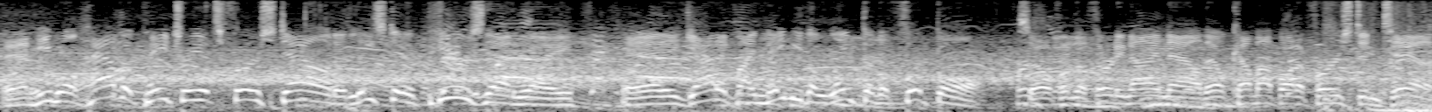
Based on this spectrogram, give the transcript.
And he will have a Patriots first down. At least it appears that way. And he got it by maybe the length of a football. So from the 39 now, they'll come up on a first and 10.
